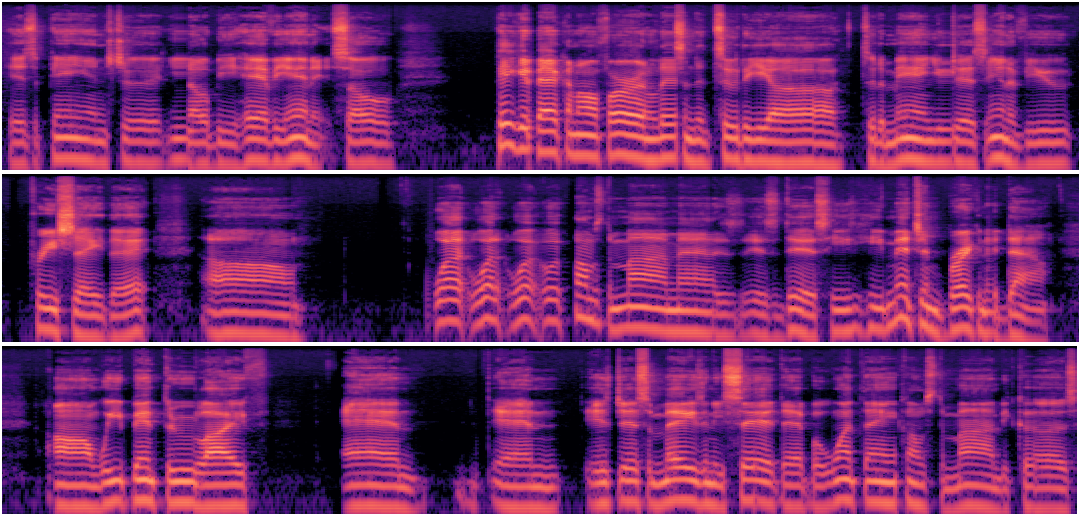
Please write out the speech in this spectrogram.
His opinion should, you know, be heavy in it. So piggybacking off her and listening to the uh to the man you just interviewed, appreciate that. Um what what what what comes to mind, man, is is this. He he mentioned breaking it down. Um, we've been through life, and and it's just amazing he said that. But one thing comes to mind because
